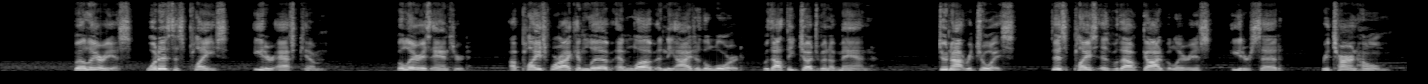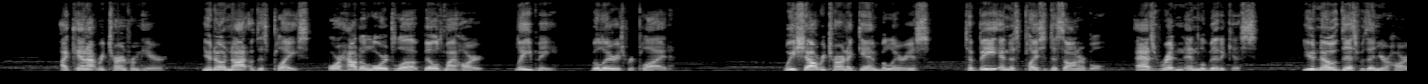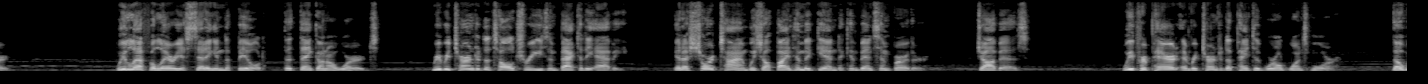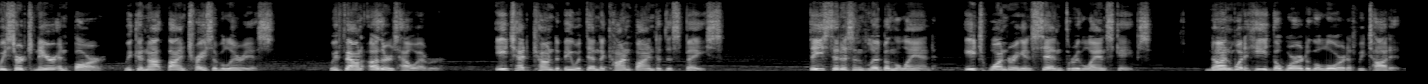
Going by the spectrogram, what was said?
Valerius, what is this place? Eater asked him. Valerius answered, A place where I can live and love in the eyes of the Lord, without the judgment of man. Do not rejoice. This place is without God, Valerius, Eater said. Return home. I cannot return from here. You know not of this place, or how the Lord's love fills my heart. Leave me, Valerius replied. We shall return again, Valerius. To be in this place is dishonorable, as written in Leviticus. You know this within your heart. We left Valerius sitting in the field to think on our words. We returned to the tall trees and back to the Abbey. In a short time we shall find him again to convince him further. Jabez. We prepared and returned to the Painted World once more. Though we searched near and far, we could not find trace of Valerius. We found others, however. Each had come to be within the confines of this space. These citizens lived on the land, each wandering in sin through the landscapes. None would heed the word of the Lord as we taught it.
